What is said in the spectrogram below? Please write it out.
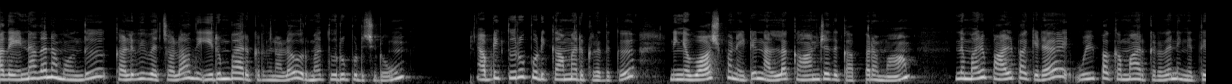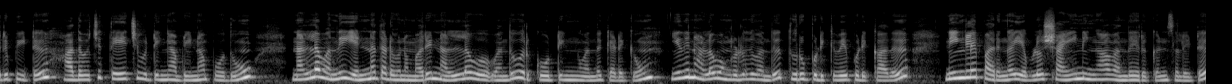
அதை என்ன தான் நம்ம வந்து கழுவி வச்சாலும் அது இரும்பாக இருக்கிறதுனால ஒரு மாதிரி துரு பிடிச்சிடும். அப்படி துரு பிடிக்காமல் இருக்கிறதுக்கு நீங்கள் வாஷ் பண்ணிவிட்டு நல்லா காஞ்சதுக்கு அப்புறமா இந்த மாதிரி பால் பாக்கெட்டை உள்பக்கமாக இருக்கிறத நீங்கள் திருப்பிட்டு அதை வச்சு தேய்ச்சி விட்டீங்க அப்படின்னா போதும். நல்லா வந்து எண்ணெய் தடவின மாதிரி நல்ல வந்து ஒரு கோட்டிங் வந்து கிடைக்கும். இதனால உங்களோடது வந்து துரு பிடிக்கவே பிடிக்காது. நீங்களே பாருங்கள் எவ்வளோ ஷைனிங்காக வந்து இருக்குன்னு சொல்லிட்டு.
